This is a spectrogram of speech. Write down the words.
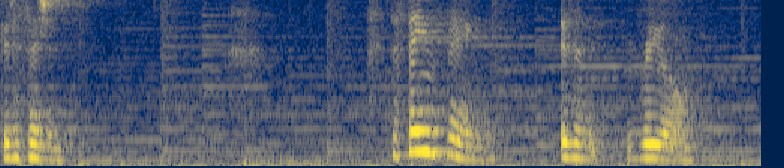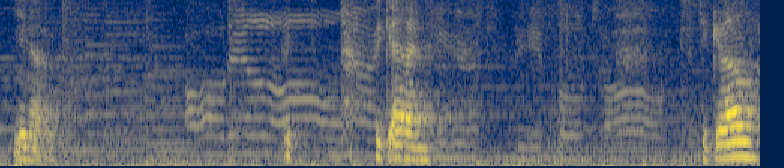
Good decision. The fame thing isn't real, you know. I don't forget I'm just a girl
